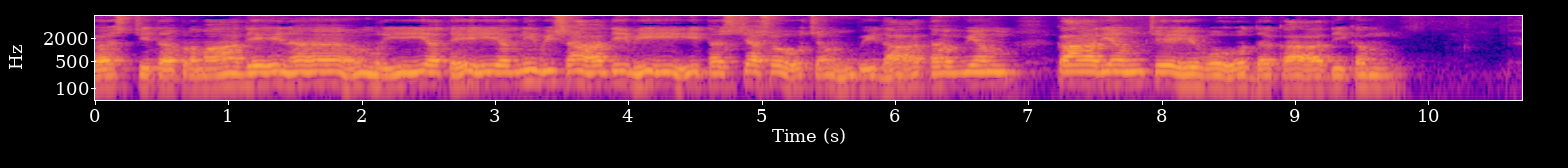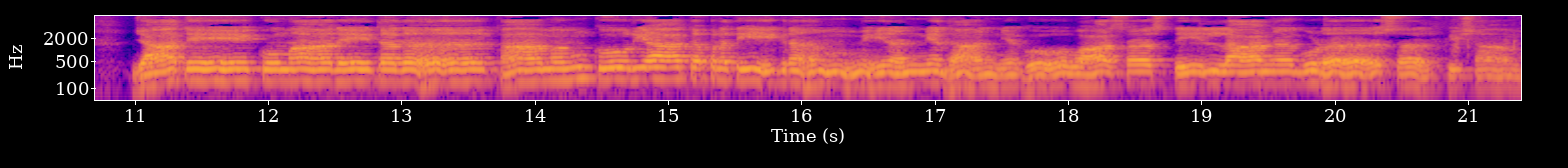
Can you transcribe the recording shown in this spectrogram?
कश्चित् प्रमादेन म्रियते अग्निविषादिभिः तस्य शोचं विधातव्यं कार्यं चेवोदकादिकम्। जाते कुमारे तद कामं कुर्यात् प्रतिग्रहं हिरण्यधान्यगोवासस्तिल्लान् गुडसर्पिषाम्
